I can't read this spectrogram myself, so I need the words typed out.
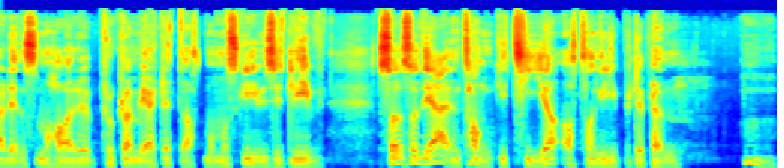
er den som har proklamert dette at man må skrive sitt liv. Så, så det er en tanke i tida at han griper til pennen. Mm.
